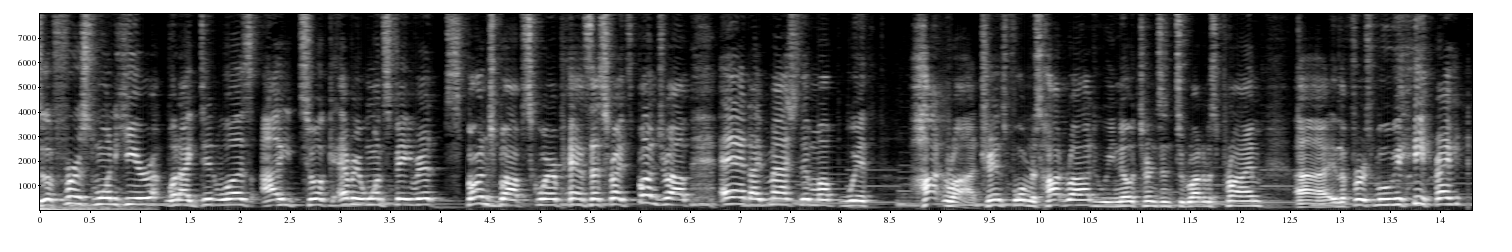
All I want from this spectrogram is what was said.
So the first one here, what I did was I took everyone's favorite SpongeBob SquarePants, that's right, SpongeBob, and I mashed them up with Hot Rod, Transformers Hot Rod, who we know turns into Rodimus Prime uh, in the first movie, right?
